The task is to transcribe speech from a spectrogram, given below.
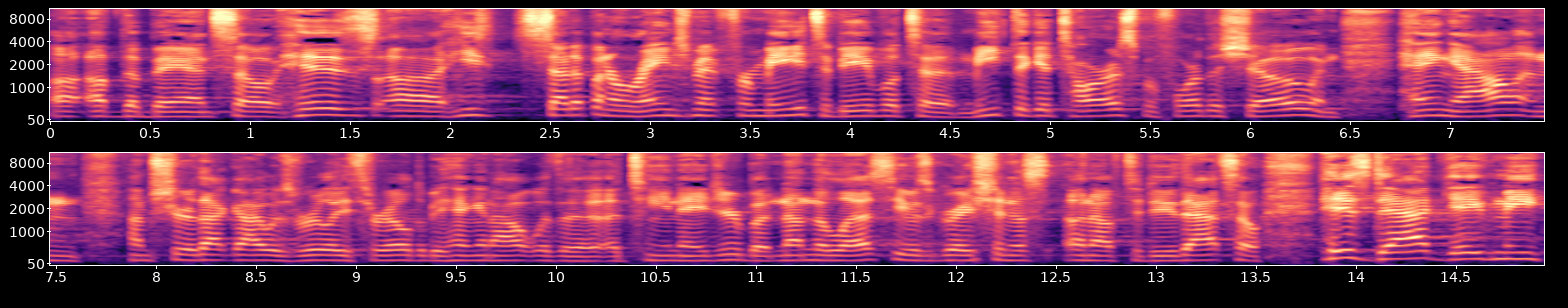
of the band. So his, he set up an arrangement for me to be able to meet the guitarist before the show and hang out. And I'm sure that guy was really thrilled to be hanging out with a, a teenager, but nonetheless, he was gracious enough to do that. So his dad gave me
